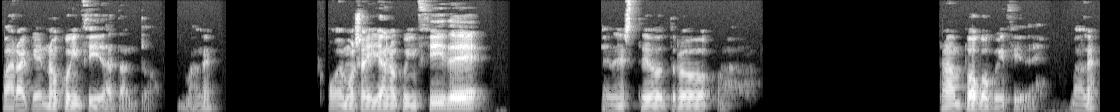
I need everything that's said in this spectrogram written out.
para que no coincida tanto, ¿vale? Como vemos ahí ya no coincide, en este otro tampoco coincide, ¿vale?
